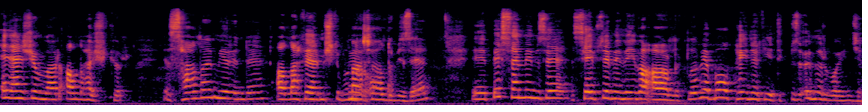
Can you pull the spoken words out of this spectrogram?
Enerjim var Allah'a şükür. E, sağlığım yerinde. Allah vermiş ki bunlar Maşallah. oldu bize. E, beslenmemize sebze ve meyve ağırlıklı ve bol peynir yedik biz ömür boyunca.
